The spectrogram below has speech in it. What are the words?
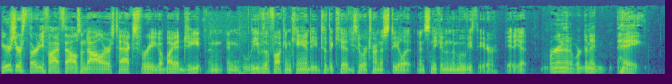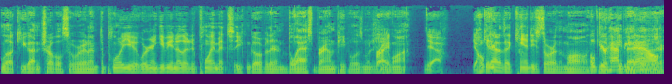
Here's your thirty-five thousand dollars tax free. Go buy a jeep and, and leave the fucking candy to the kids who are trying to steal it and sneak it in the movie theater. Idiot. we're gonna we're gonna hey look you got in trouble so we're gonna deploy you we're gonna give you another deployment so you can go over there and blast brown people as much as you want Yeah. You hope get you- out of the candy store in the mall and Hope get- you're happy now.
